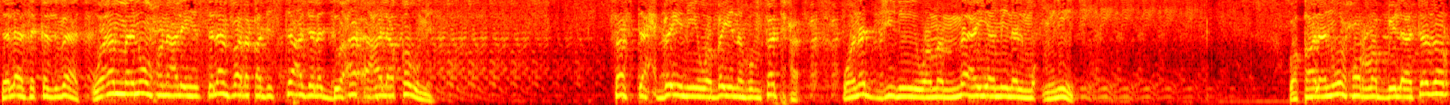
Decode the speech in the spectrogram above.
ثلاث كذبات. وأما نوح عليه السلام فلقد استعجل الدعاء على قومه. فافتح بيني وبينهم فتحا ونجني ومن معي من المؤمنين. وقال نوح رب لا تذر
